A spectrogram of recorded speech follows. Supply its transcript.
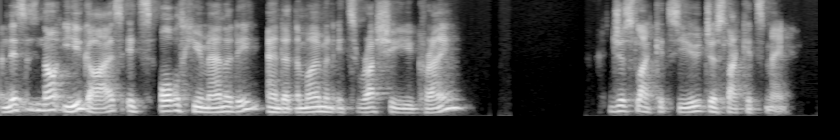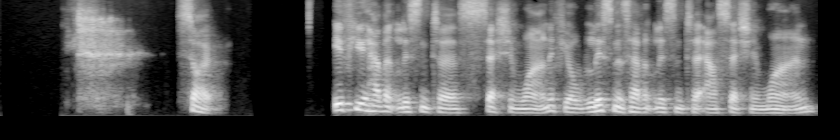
And this is not you guys, it's all humanity. And at the moment, it's Russia, Ukraine, just like it's you, just like it's me. So, if you haven't listened to session one, if your listeners haven't listened to our session one,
